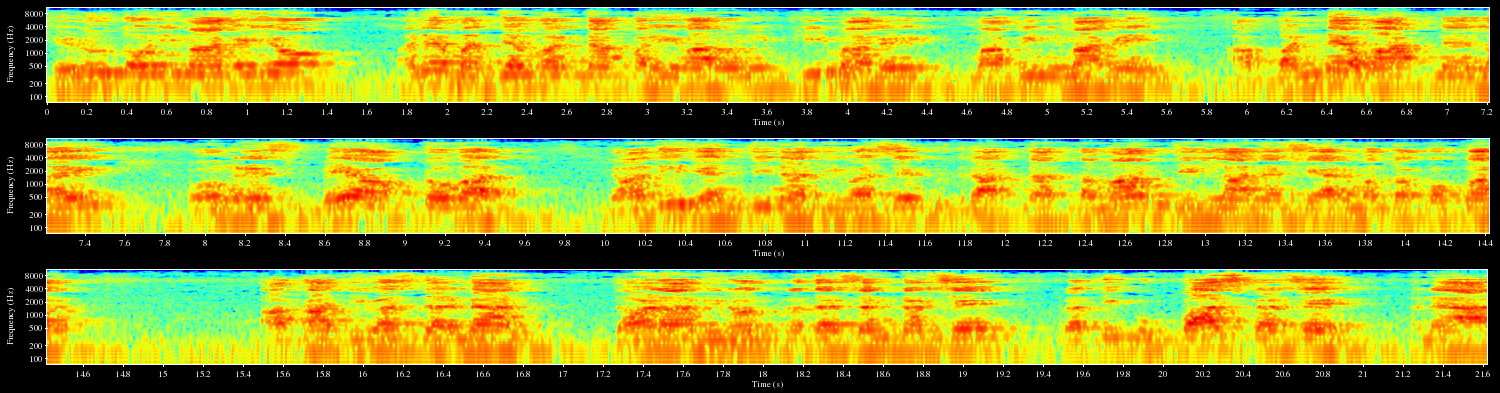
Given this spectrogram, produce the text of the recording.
ખેડૂતોની માગણીઓ અને મધ્યમ વર્ગના પરિવારોની ફી માગણી, માફીની માગણી, આ બંને વાતને લઈ કોંગ્રેસ બે ઓક્ટોબર ગાંધી જયંતિના દિવસે ગુજરાતના તમામ જિલ્લા અને શહેર મથકો પર આખા દિવસ દરમિયાન ધરણા વિરોધ પ્રદર્શન કરશે, પ્રતિક ઉપવાસ કરશે અને આ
